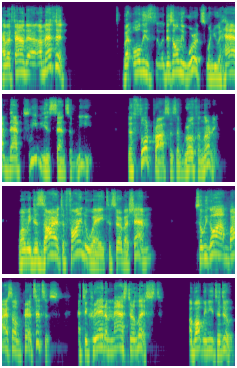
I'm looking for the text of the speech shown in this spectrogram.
Have I found a, a method? But all these, this only works when you have that previous sense of need, the thought process of growth and learning. When we desire to find a way to serve Hashem, so we go out and buy ourselves a pair of tzitzis and to create a master list of what we need to do.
